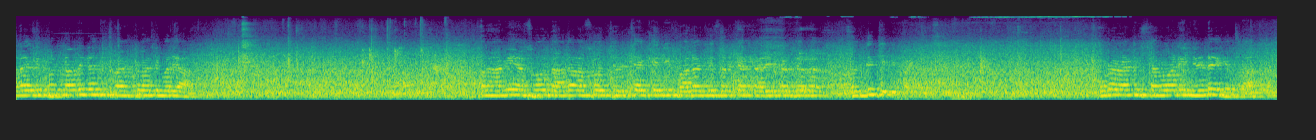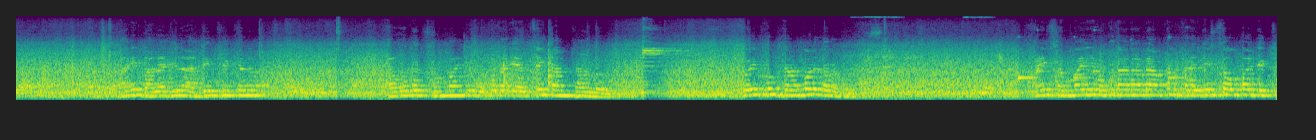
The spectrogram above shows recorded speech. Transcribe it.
बालाजी पण नवीनच राष्ट्रवादीमध्ये आहोत पण आम्ही असो दादा असो चर्चा केली बालाजीसारख्या कार्यकर्त्याला संधी दिली पाहिजे. म्हणून आम्ही सर्वांनी निर्णय घेतला आणि बालाजीला अध्यक्ष केलं. अगोदर संभाजी मुकुंदर यांचंही काम चाललं होतं. तोही खूप धडपड करत होता. आणि संभाजी मुकुंदराला आपण प्रदेशचा उपाध्यक्ष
